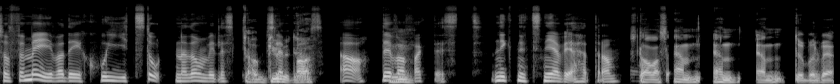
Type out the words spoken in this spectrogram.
Så för mig var det skitstort när de ville sl- Ja, gud, släppa ja. oss. Ja, det var Mm. faktiskt Nicknitsnevia hette de. Stavas N-N-N-W.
